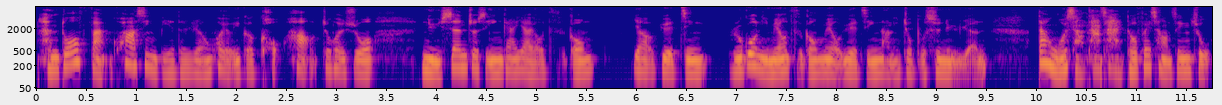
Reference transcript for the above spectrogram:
很多反跨性别的人会有一个口号，就会说女生就是应该要有子宫，要月经。如果你没有子宫、没有月经，那你就不是女人。但我想大家也都非常清楚，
